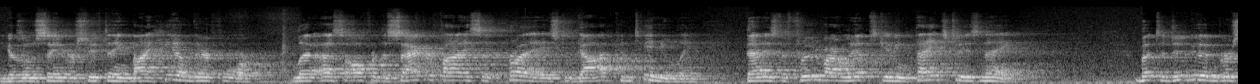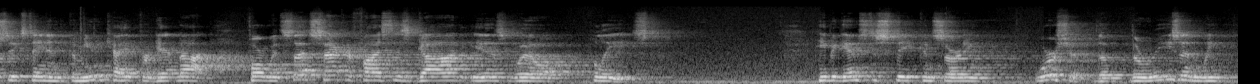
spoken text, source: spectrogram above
He goes on to say in verse 15, By him, therefore, let us offer the sacrifice of praise to God continually. That is the fruit of our lips, giving thanks to his name. But to do good, verse 16, and to communicate, forget not. For with such sacrifices God is well pleased. He begins to speak concerning worship. The, the reason we,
